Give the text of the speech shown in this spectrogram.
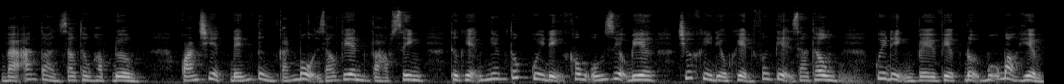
và an toàn giao thông học đường quán triệt đến từng cán bộ, giáo viên và học sinh thực hiện nghiêm túc quy định không uống rượu bia trước khi điều khiển phương tiện giao thông, quy định về việc đội mũ bảo hiểm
